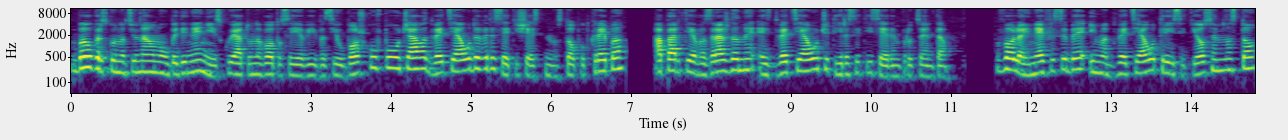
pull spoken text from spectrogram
Българско национално обединение, с която на вота се яви Васил Бошков, получава 2,96 на 100 подкрепа, а партия Възраждане е с 2,47%. Воля и НФСБ имат 2,38 на 100,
